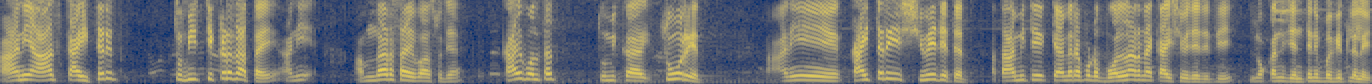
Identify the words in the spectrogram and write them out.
आणि आज काहीतरी तुम्ही तिकडं जाताय आणि आमदार साहेब असू द्या काय बोलतात? तुम्ही काय चोर आहेत आणि काहीतरी शिवे देतात आता आम्ही ते कॅमेरा पुढं बोलणार नाही काय शिवे देते ती. लोकांनी जनतेने बघितलेलं आहे.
